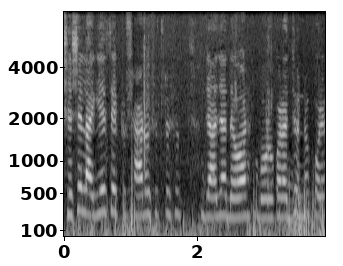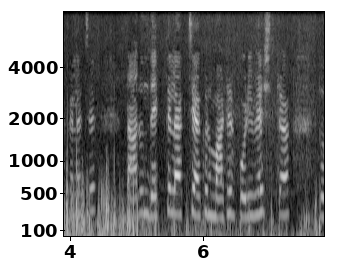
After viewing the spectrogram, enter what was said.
শেষে লাগিয়েছে একটু সার, ওষুধ টষুধ যা যা দেওয়ার, বড় করার জন্য করে ফেলেছে। দারুণ দেখতে লাগছে এখন মাঠের পরিবেশটা। তো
